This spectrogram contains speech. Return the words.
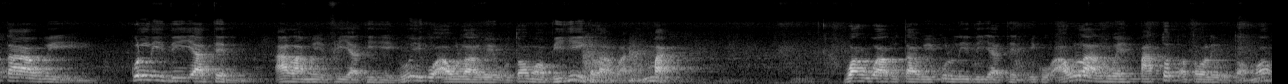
utawi kulli diyatin alami fiyatihi ku iku aula luwih utama bihi kelawan emak. Wahwa utawi kulli diyatin iku aula luwih patut atau luwih utama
